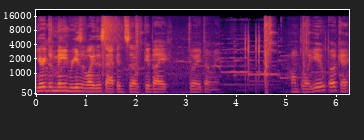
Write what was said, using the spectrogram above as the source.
You're the main reason why this happened, so goodbye, Toyotomi. I'll employ you? Okay.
